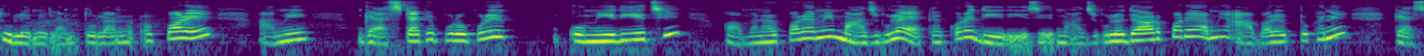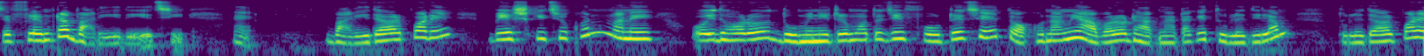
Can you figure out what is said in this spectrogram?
তুলে নিলাম। তোলানোর পরে আমি গ্যাসটাকে পুরোপুরি কমিয়ে দিয়েছি। কমানোর পরে আমি মাছগুলো এক এক করে দিয়ে দিয়েছি। মাছগুলো দেওয়ার পরে আমি আবার একটুখানি গ্যাসের ফ্লেমটা বাড়িয়ে দিয়েছি। হ্যাঁ বাড়িয়ে দেওয়ার পরে বেশ কিছুক্ষণ মানে ওই ধরো দু মিনিটের মতো যে ফুটেছে তখন আমি আবারও ঢাকনাটাকে তুলে দিলাম। তুলে দেওয়ার পরে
